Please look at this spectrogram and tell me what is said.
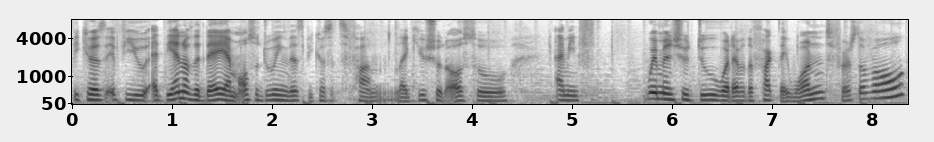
because if you, at the end of the day, I'm also doing this because it's fun. Like, you should also, I mean, women should do whatever the fuck they want, first of all.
